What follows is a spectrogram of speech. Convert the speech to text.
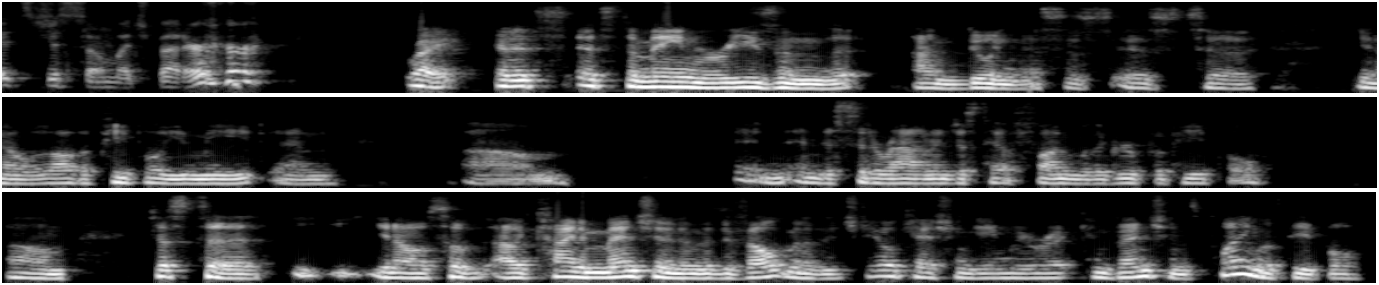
it's just so much better. right, and it's it's the main reason that I'm doing this is is to you know, with all the people you meet and um, and, and to sit around and just have fun with a group of people. Um, just to, you know, so I kind of mentioned in the development of the geocaching game, we were at conventions playing with people,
